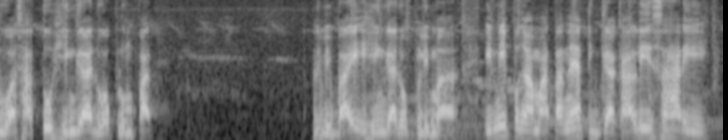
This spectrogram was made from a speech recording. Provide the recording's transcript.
21 hingga 24 lebih baik hingga 25 ini pengamatannya tiga kali sehari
